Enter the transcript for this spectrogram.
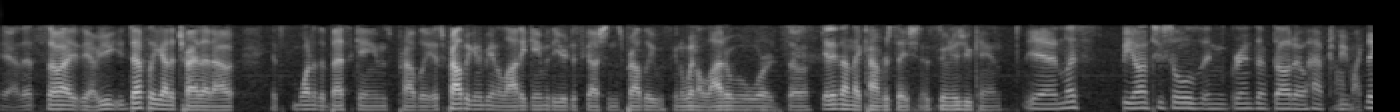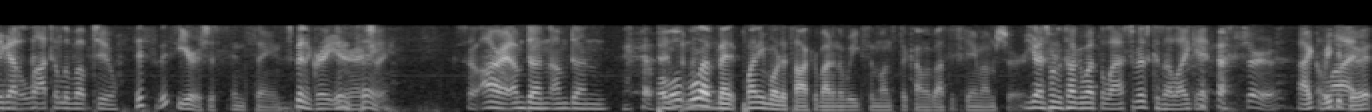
Yeah, that's so. I yeah, you, you definitely got to try that out. It's one of the best games. Probably it's probably going to be in a lot of game of the year discussions. Probably it's going to win a lot of awards. So get in on that conversation as soon as you can. Yeah, unless Beyond Two Souls and Grand Theft Auto have to Oh be. my they got a lot to live up to. This this year is just insane. It's been a great year Insane. actually. So all right, I'm done. I'm done. well, we'll, we'll have plenty more to talk about in the weeks and months to come about this game, I'm sure. You guys want to talk about The Last of Us because I like it. sure, I, we lot. could do it.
